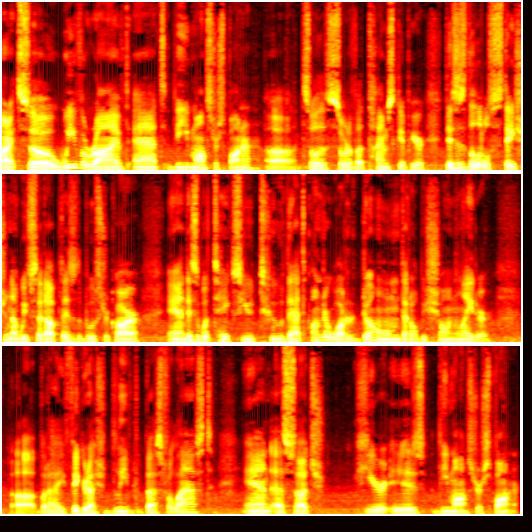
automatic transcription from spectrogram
Alright, so we've arrived at the monster spawner. Uh, so it's sort of a time skip here. This is the little station that we've set up. This is the booster car. And this is what takes you to that underwater dome that I'll be showing later. Uh, but I figured I should leave the best for last. And as such, here is the monster spawner.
